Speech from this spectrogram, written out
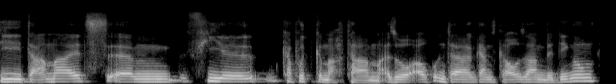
die damals ähm, viel kaputt gemacht haben, also auch unter ganz grausamen Bedingungen.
